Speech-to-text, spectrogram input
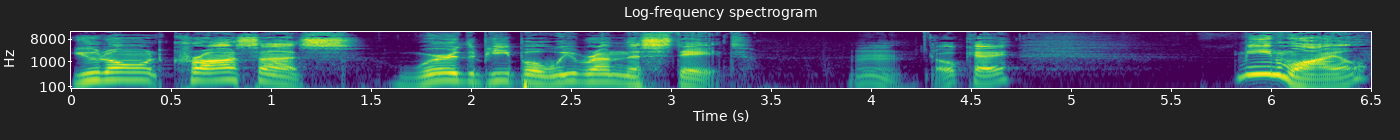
You don't cross us. We're the people, we run this state. Hmm, okay. Meanwhile,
